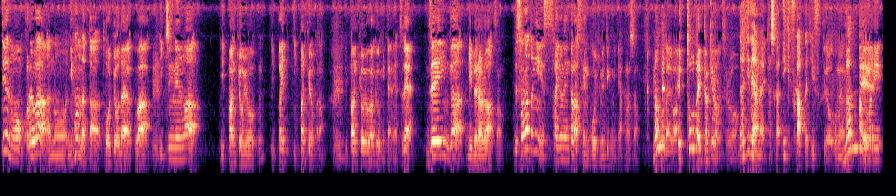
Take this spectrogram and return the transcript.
ていうのをこれはあの日本だったら東京大学はうん。1年は一般教養ん？一般一般教養かな？うん。一般教養学部みたいなやつで全員がリベラルアーツなの。でその後に34年から専攻を決めていくみたいな話なの。なんで？東大は。え東大だけなん？それは。だけではない。確かいくつかあった気がするけどごめんなんで？あんまり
